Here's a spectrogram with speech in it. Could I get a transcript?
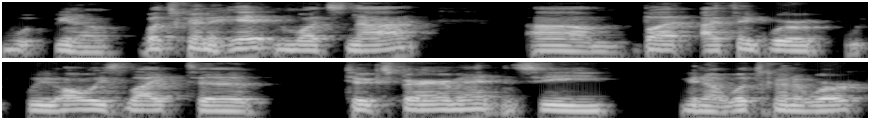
you know, what's going to hit and what's not. Um, but I think we're we always like to to experiment and see, you know, what's going to work.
